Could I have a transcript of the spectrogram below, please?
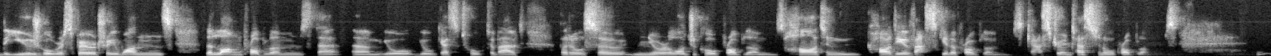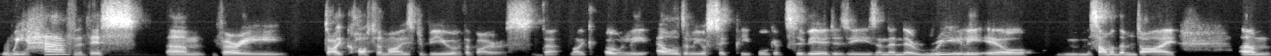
the usual respiratory ones, the lung problems that um, your, your guest talked about, but also neurological problems, heart and cardiovascular problems, gastrointestinal problems. We have this um, very dichotomized view of the virus that like only elderly or sick people get severe disease and then they're really ill some of them die um,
